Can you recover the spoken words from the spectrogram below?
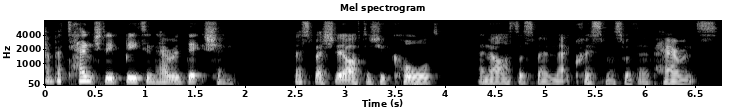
and potentially beaten her addiction, especially after she called and asked to spend that Christmas with her parents.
